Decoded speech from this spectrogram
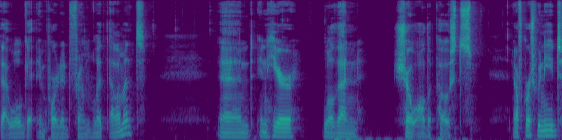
That will get imported from lit element. And in here, we'll then show all the posts. Now, of course, we need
